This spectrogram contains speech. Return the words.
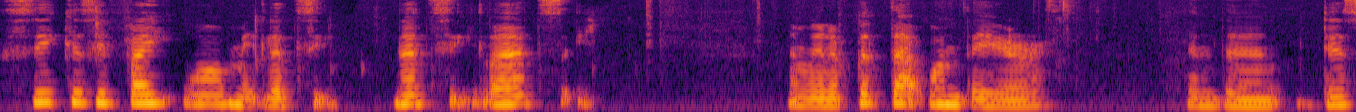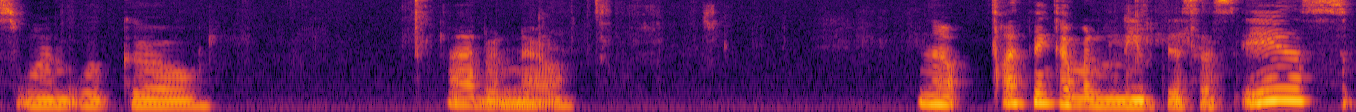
See, because if I, well, let's see, let's see, let's see. I'm going to put that one there, and then this one will go, I don't know. No, I think I'm going to leave this as is.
